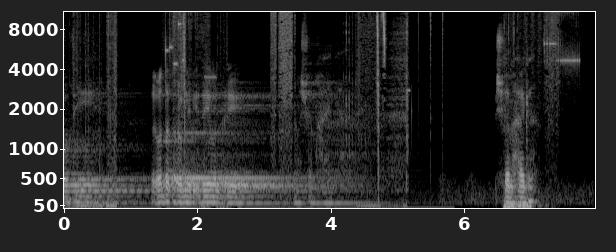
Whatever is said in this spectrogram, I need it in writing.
هو في الواد ده ضربني بايديه ولا إيه؟ أنا مش فاهم حاجة. مش فاهم حاجة؟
